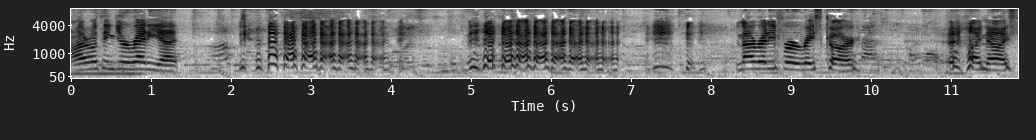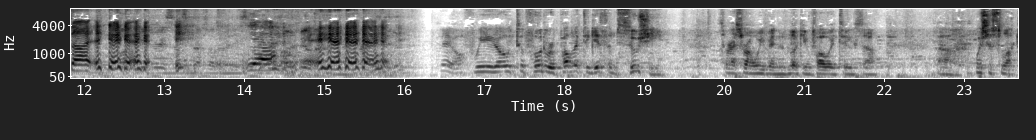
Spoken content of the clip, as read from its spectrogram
I don't think you're ready yet. you're not ready for a race car. I know, I saw it. yeah. Okay, off we go to Food Republic to get some sushi. It's a restaurant we've been looking forward to, so uh, wish us luck.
